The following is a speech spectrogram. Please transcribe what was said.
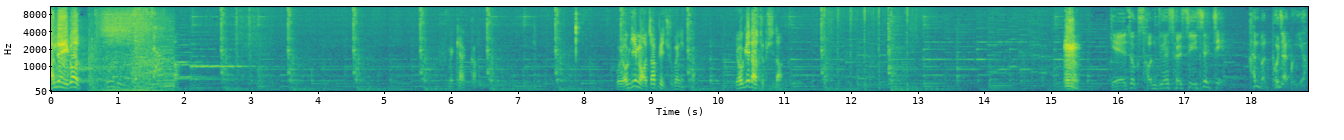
아 근데 이거 이렇게 할까? 뭐 여기면 어차피 죽으니까 여기다 둡시다 계속 선두에 설 수 있을지 한번 보자고요.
